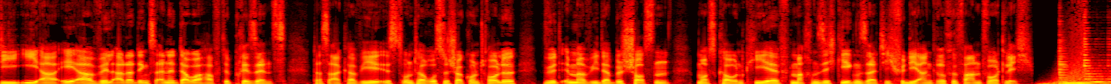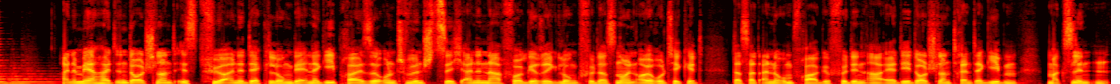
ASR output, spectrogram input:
Die IAEA will allerdings eine dauerhafte Präsenz. Das AKW ist unter russischer Kontrolle, wird immer wieder beschossen. Moskau und Kiew machen sich gegenseitig für die Angriffe verantwortlich. Eine Mehrheit in Deutschland ist für eine Deckelung der Energiepreise und wünscht sich eine Nachfolgeregelung für das 9-Euro-Ticket. Das hat eine Umfrage für den ARD Deutschland-Trend ergeben. Max Linden.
